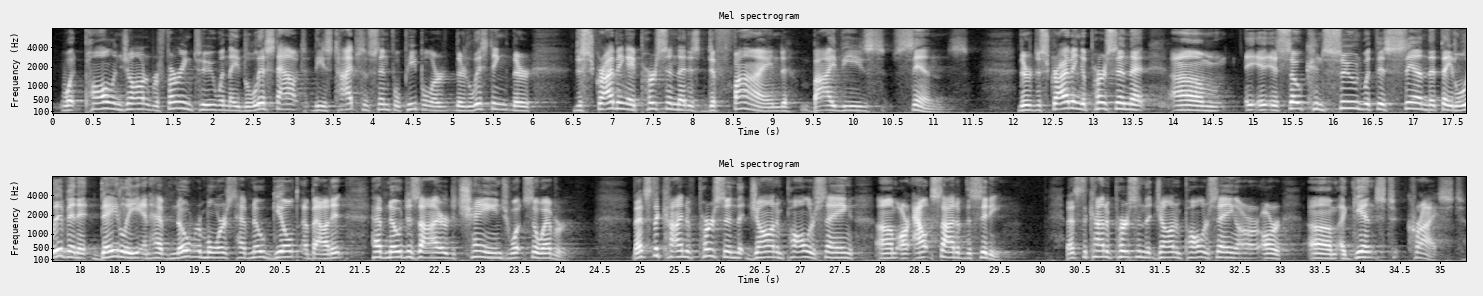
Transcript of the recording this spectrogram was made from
what Paul and John are referring to when they list out these types of sinful people are they're listing they're describing a person that is defined by these sins. They're describing a person that um, is so consumed with this sin that they live in it daily and have no remorse, have no guilt about it, have no desire to change whatsoever. That's the kind of person that John and Paul are saying um, are outside of the city. That's the kind of person that John and Paul are saying are, are um, against Christ.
